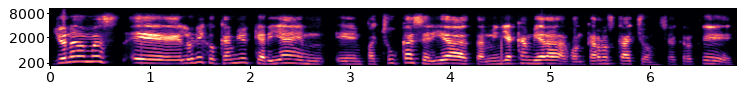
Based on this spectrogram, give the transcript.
Yo nada más, eh, el único cambio que haría en, en, Pachuca sería también ya cambiar a Juan Carlos Cacho. O sea, creo que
